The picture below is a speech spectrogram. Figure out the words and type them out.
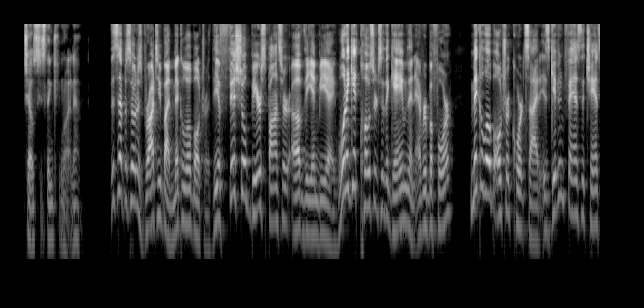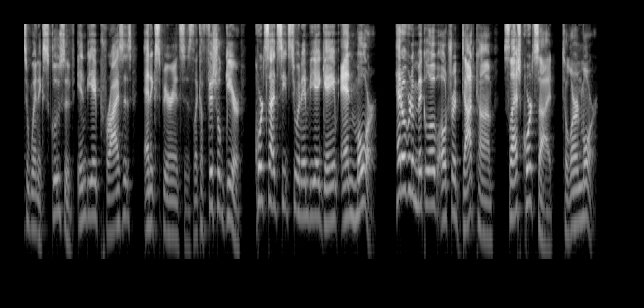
Chelsea's thinking right now. This episode is brought to you by Michelob Ultra, the official beer sponsor of the NBA. Want to get closer to the game than ever before? Michelob Ultra Courtside is giving fans the chance to win exclusive NBA prizes and experiences like official gear, courtside seats to an NBA game, and more. Head over to michelobultra.com slash courtside to learn more.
